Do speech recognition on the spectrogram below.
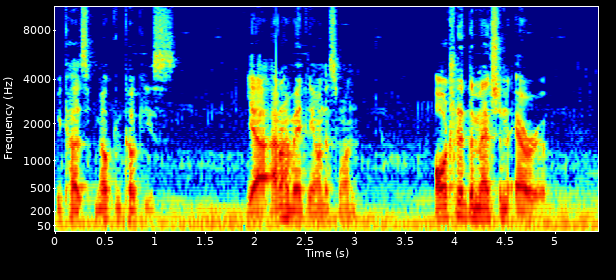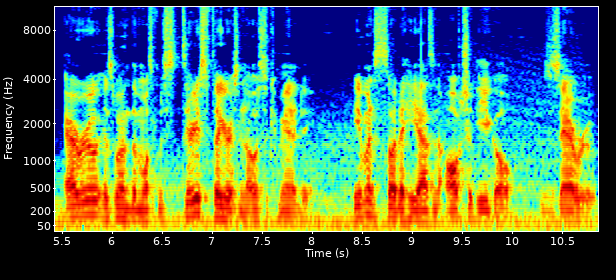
because milk and cookies. Yeah, I don't have anything on this one. Alternate Dimension Eru. Eru is one of the most mysterious figures in the Osu community, even so that he has an alter ego, Zeru.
